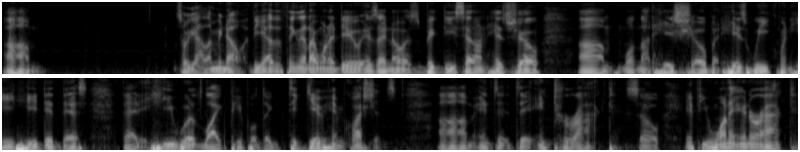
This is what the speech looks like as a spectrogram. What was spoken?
Um, so yeah, let me know. The other thing that I want to do is I know as Big D said on his show, um, well not his show, but his week when he he did this, that he would like people to, to give him questions um, and to, to interact. So if you want to interact,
